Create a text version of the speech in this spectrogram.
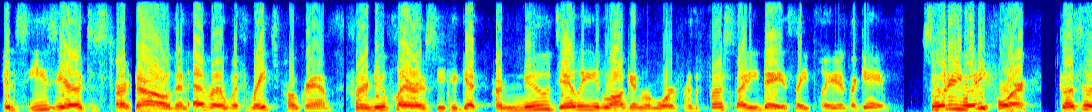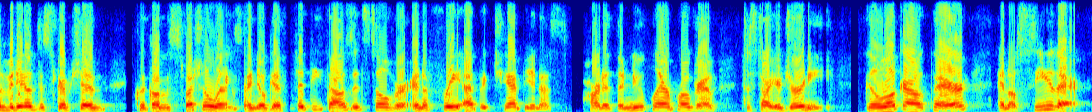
It's easier to start now than ever with Raid's program. For new players, you could get a new daily login reward for the first 90 days that you play in the game. So what are you waiting for? Go to the video description, click on the special links, and you'll get 50,000 silver and a free epic champion as part of the new player program to start your journey. Good luck out there, and I'll see you there.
